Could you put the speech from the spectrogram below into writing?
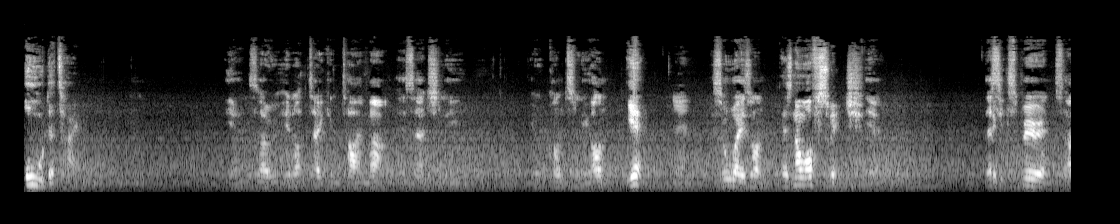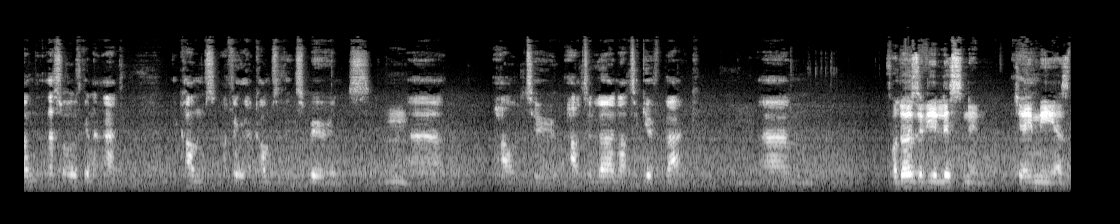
all the time. Yeah. So you're not taking time out. It's actually you're constantly on. Yeah. Yeah. It's always on. There's no off switch. Yeah. That's experience, and that's what I was going to add. It comes. I think that comes with experience. Mm. Uh, how to how to learn how to give back. Um, For those of you listening, Jamie has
